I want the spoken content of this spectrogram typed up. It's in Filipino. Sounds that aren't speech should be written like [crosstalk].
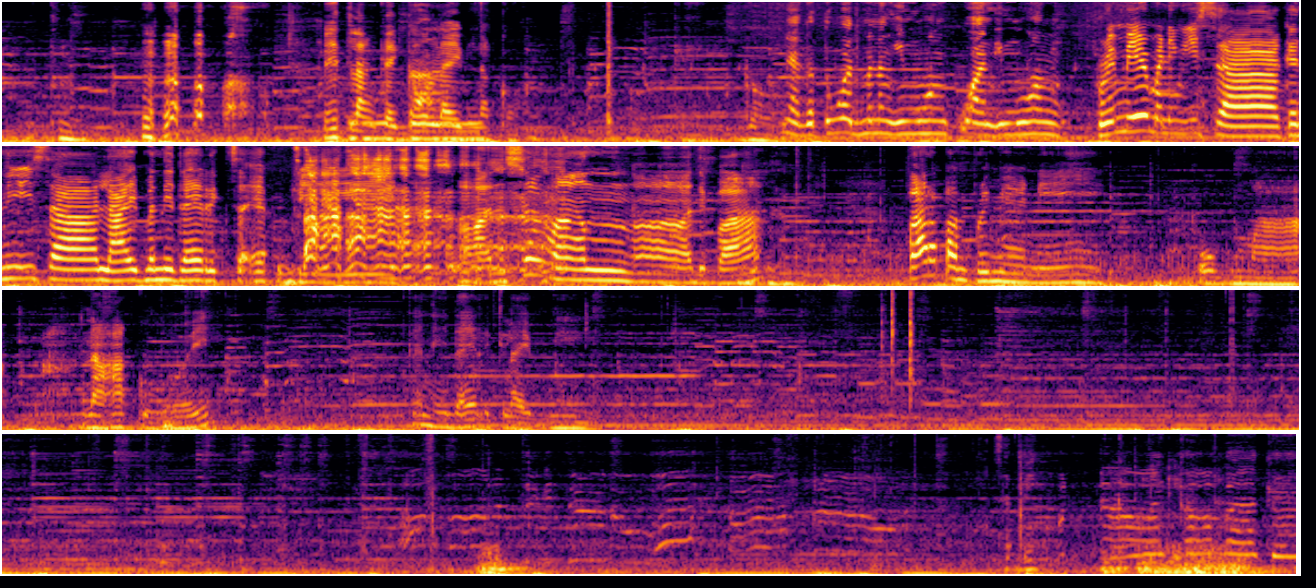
Wait lang kay go live na ko. Nya gatuwad man ang imuhang kuan, imuhang Premiere man yung isa, kani isa live man ni direct sa FB. [laughs] Ang sa man, ah, di ba? Para pang premiere ni Ugma na ako'y kani direct live ni.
